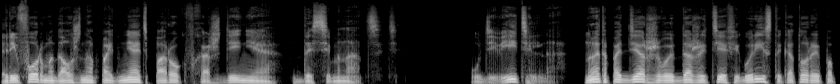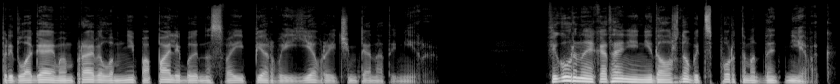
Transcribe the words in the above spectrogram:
Реформа должна поднять порог вхождения до 17. Удивительно, но это поддерживают даже те фигуристы, которые по предлагаемым правилам не попали бы на свои первые Евро и чемпионаты мира. Фигурное катание не должно быть спортом однодневок.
